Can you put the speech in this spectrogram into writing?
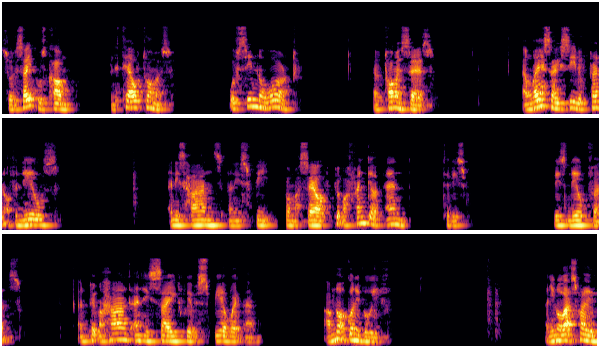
So disciples come and they tell Thomas, We've seen the Lord. Now Thomas says, Unless I see the print of the nails in his hands and his feet for myself, put my finger in to these, these nail prints, and put my hand in his side where the spear went in, I'm not going to believe. And you know, that's why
